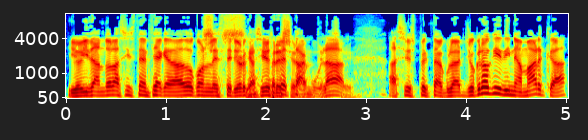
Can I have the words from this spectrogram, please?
Y hoy dando la asistencia que ha dado con el exterior, que ha sido espectacular. sí. Ha sido espectacular. Yo creo que Dinamarca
